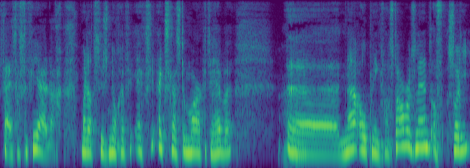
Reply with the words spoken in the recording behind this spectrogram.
50ste verjaardag. Maar dat ze dus nog even ex- extra's te marketen hebben. Ah. eh, na opening van Star Wars Land. Of sorry,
